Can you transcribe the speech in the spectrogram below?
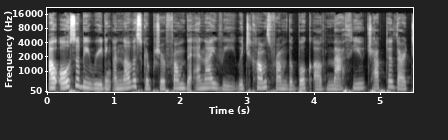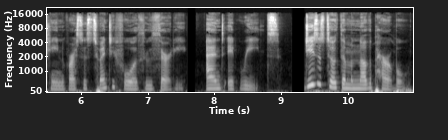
I'll also be reading another scripture from the NIV, which comes from the book of Matthew, chapter 13, verses 24 through 30. and it reads Jesus told them another parable.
